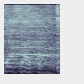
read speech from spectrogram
10 seconds.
